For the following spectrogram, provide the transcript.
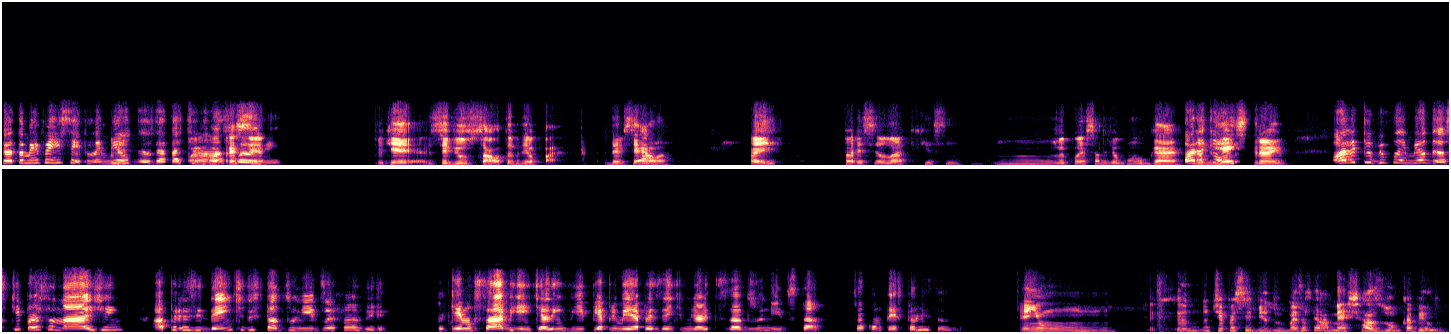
Eu também pensei, falei, meu Deus, é a Tatiana. Maslany. Porque você viu o salto, eu falei, opa, deve ser ela. Aí apareceu lá, fiquei assim, hum, eu conheço ela de algum lugar. Olha não que eu- é estranho. Olha que eu vi falei, meu Deus, que personagem a presidente dos Estados Unidos vai fazer? Pra quem não sabe, gente, Ellen VIP é a primeira presidente mulher dos Estados Unidos, tá? Só contextualizando. Tem um. Eu não tinha percebido, mas ela tem uma mecha azul no cabelo.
